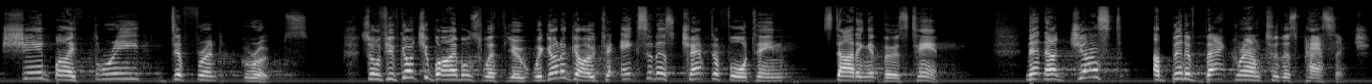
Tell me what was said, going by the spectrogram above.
shared by three different groups. So if you've got your Bibles with you, we're going to go to Exodus chapter 14, starting at verse 10. Now, now just a bit of background to this passage.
